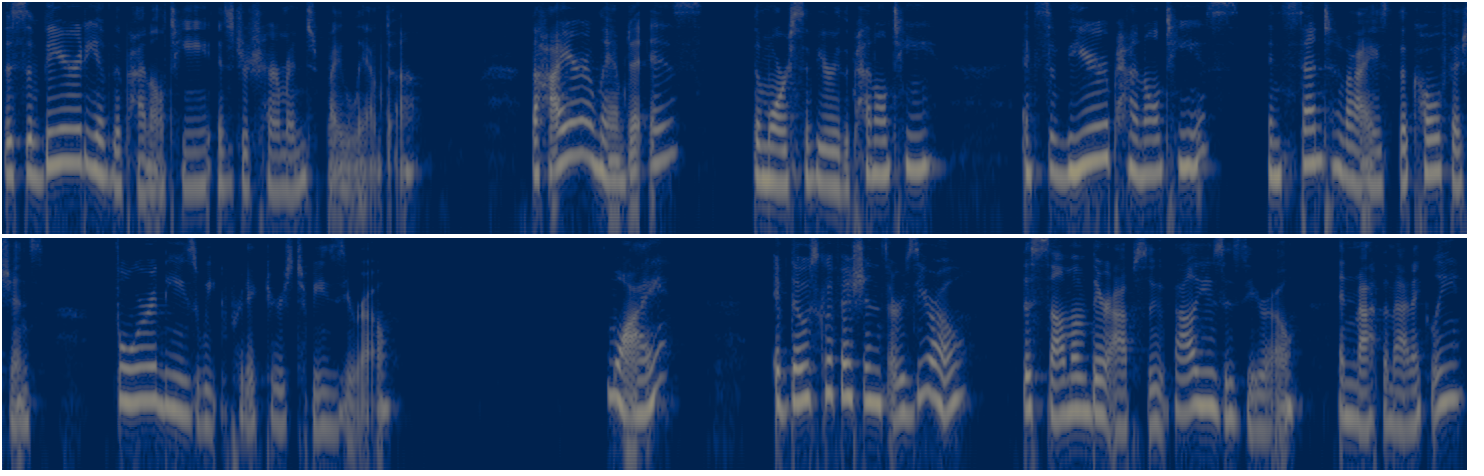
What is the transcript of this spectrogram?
The severity of the penalty is determined by lambda. The higher lambda is, the more severe the penalty, and severe penalties incentivize the coefficients for these weak predictors to be zero. Why? If those coefficients are zero, the sum of their absolute values is zero, and mathematically,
